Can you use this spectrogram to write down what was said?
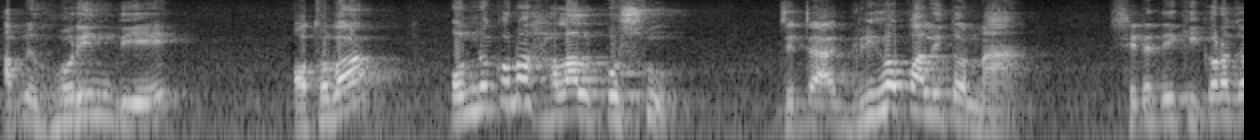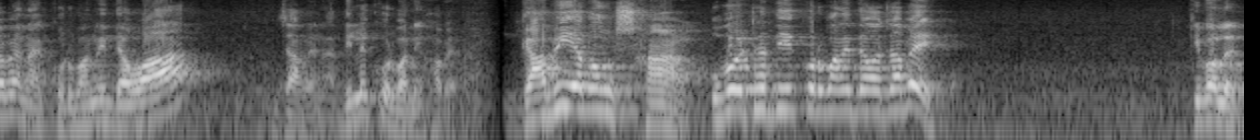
আপনি হরিণ দিয়ে অথবা অন্য কোনো হালাল পশু যেটা গৃহপালিত না, সেটা দিয়ে কি করা যাবে না? কোরবানি দেওয়া যাবে না। দিলে কোরবানি হবে না। গাভী এবং ষাঁড়, উভয়টা দিয়ে কোরবানি দেওয়া যাবে? কি বলেন?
